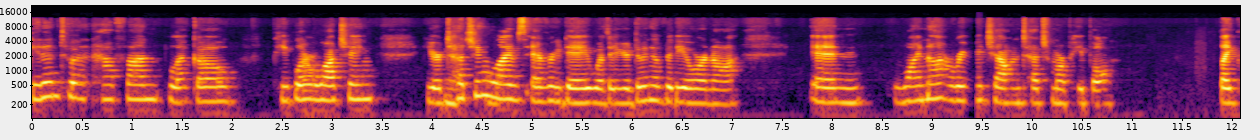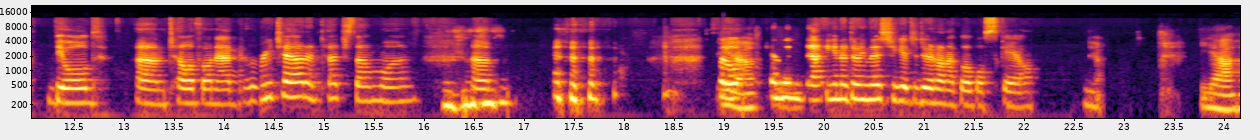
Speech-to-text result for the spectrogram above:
get into it. Have fun. Let go. People are watching. You're yeah. touching lives every day, whether you're doing a video or not. And why not reach out and touch more people? Like the old um, telephone ad reach out and touch someone. Mm-hmm. Um, so, yeah. and then, that, you know, doing this, you get to do it on a global scale. Yeah. Yeah.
